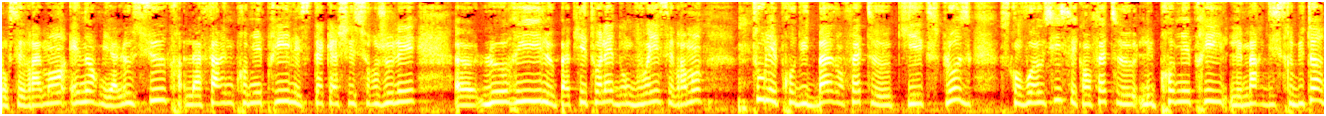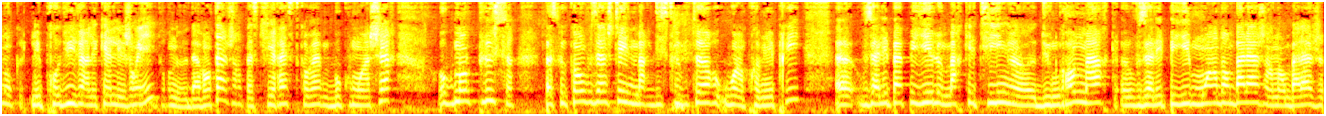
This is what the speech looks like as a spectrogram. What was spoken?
Donc c'est vraiment énorme. Il y a le sucre, la farine premier prix, les steaks hachés surgelés, le riz, le papier toilette. Donc vous voyez, c'est vraiment tous les produits de base en fait qui explosent. Ce qu'on voit aussi, c'est qu'en fait les premiers prix, les marques distributeurs, donc les produits vers lesquels les gens tournent davantage, hein, parce qu'ils restent quand même beaucoup moins chers, augmentent plus. Parce que quand vous achetez une marque distributeur ou un premier prix, euh, vous n'allez pas payer le marketing euh, d'une grande marque, euh, vous allez payer moins d'emballage, un emballage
